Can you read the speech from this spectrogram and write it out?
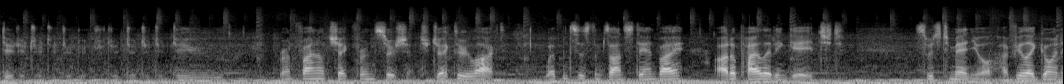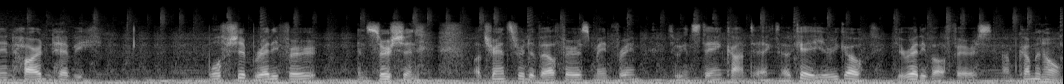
Do, do, do, do, do, do, do, do, do, Run final check for insertion. Trajectory locked. Weapon systems on standby. Autopilot engaged. Switch to manual. I feel like going in hard and heavy. Wolf ship ready for insertion. I'll transfer to Valfaris mainframe so we can stay in contact. Okay, here we go. Get ready, Valfaris. I'm coming home.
